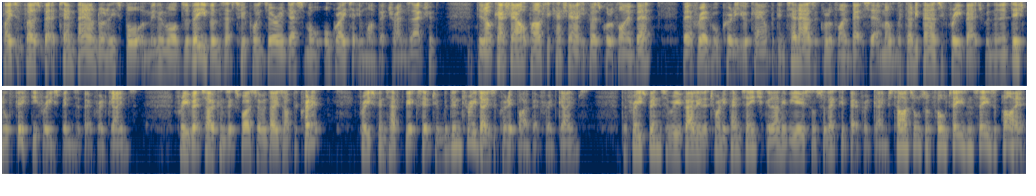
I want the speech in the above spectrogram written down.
Place a first bet of £10 on any sport at minimum odds of evens, that's 2.0 in decimal, or greater in one bet transaction. Do not cash out or partially cash out your first qualifying bet. Betfred will credit your account within 10 hours of qualifying bet settlement with £30 in free bets with an additional 50 free spins at Betfred games. Free bet tokens expire seven days after credit. Free spins have to be accepted within three days of credit via Betfred games. The free spins are revalued at 20 pence each, can only be used on selected Betfred games titles, and full T's and C's apply.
